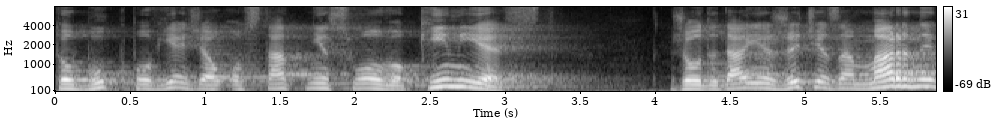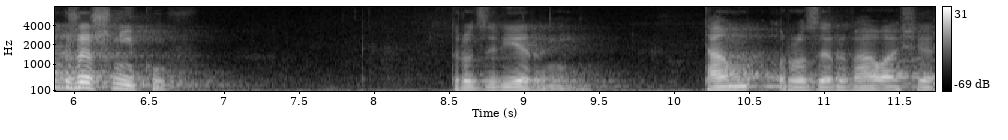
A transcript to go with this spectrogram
To Bóg powiedział ostatnie słowo, kim jest, że oddaje życie za marnych grzeszników. Drodzy wierni, tam rozerwała się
